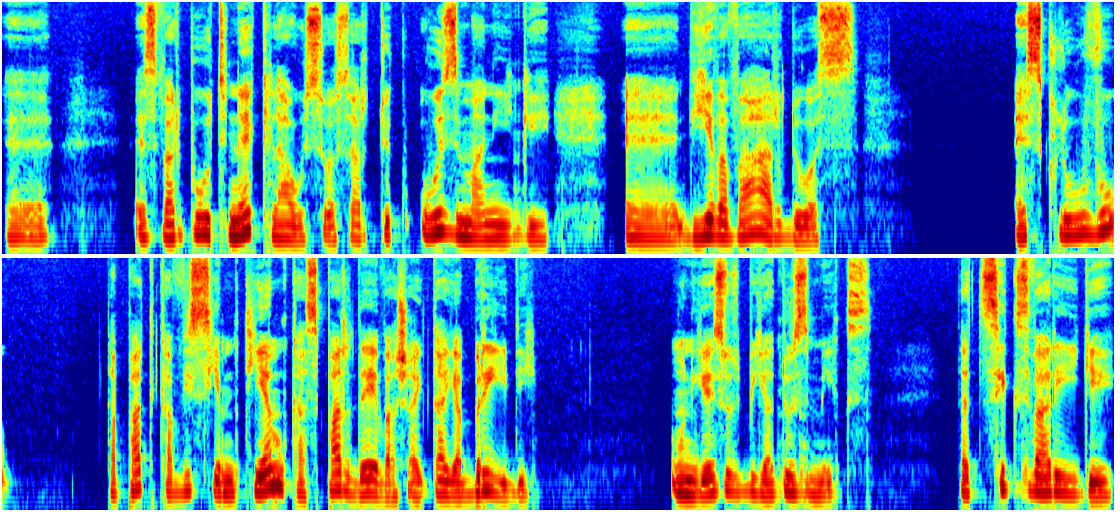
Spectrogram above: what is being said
es varbūt neklausos ar tik uzmanīgi Dieva vārdos, es kļuvu tāpat kā visiem tiem, kas pārdeva šai tajā brīdī. Un Jēzus bija dusmīgs. Tad cik svarīgi,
